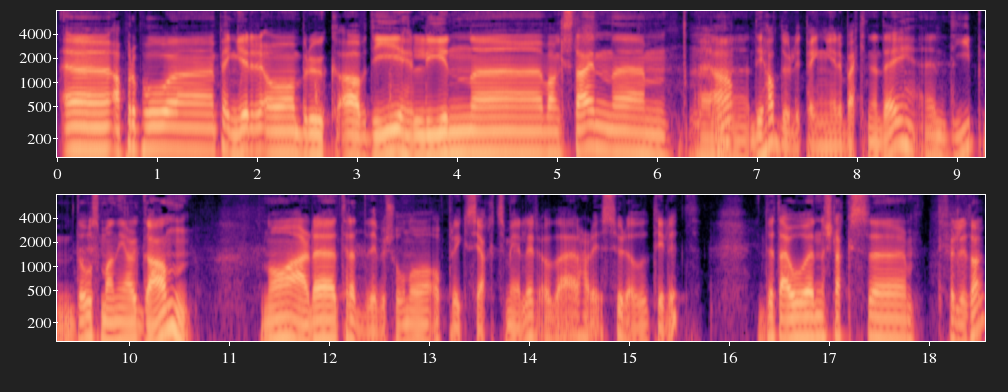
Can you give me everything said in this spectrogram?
eh, apropos eh, penger og bruk av de. Lyn, eh, Vangstein eh, Ja. eh, De hadde jo litt penger back in the day. Eh, deep, those money are gone. Nå er det tredjedivisjon og opprykksjakt som gjelder, og der har de surra det til litt. Dette er jo en slags Følgetong?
